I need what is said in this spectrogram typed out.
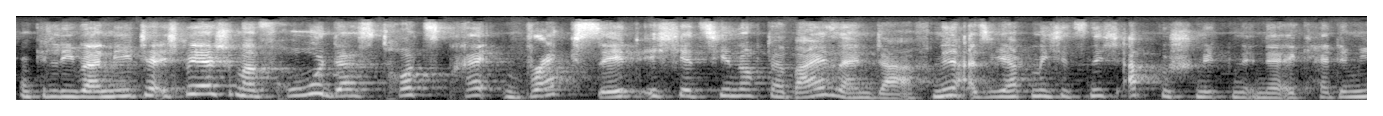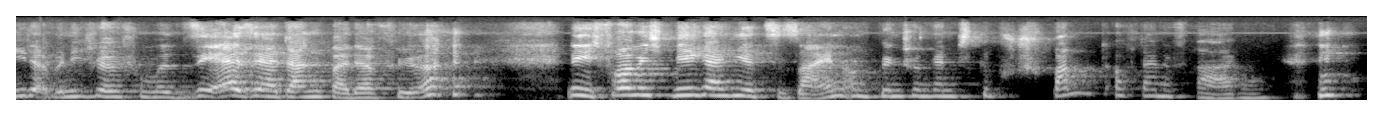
Danke, liebe Anita. Ich bin ja schon mal froh, dass trotz Brexit ich jetzt hier noch dabei sein darf. Ne? Also ihr habt mich jetzt nicht abgeschnitten in der Academy, da bin ich ja schon mal sehr, sehr dankbar dafür. Nee, ich freue mich mega hier zu sein und bin schon ganz gespannt auf deine Fragen.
